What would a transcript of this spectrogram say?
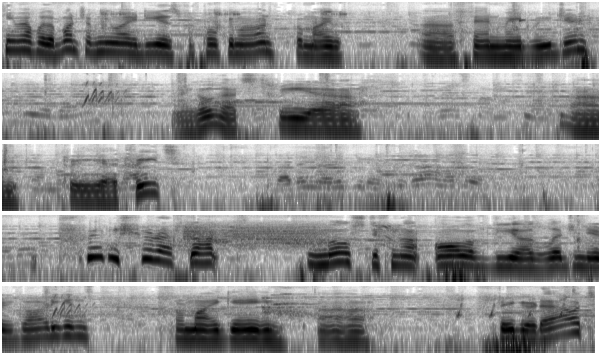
Came up with a bunch of new ideas for Pokemon for my uh, fan-made region. There you go, that's three, uh, um, three uh, treats. Pretty sure I've got most, if not all, of the uh, legendary guardians for my game uh, figured out.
